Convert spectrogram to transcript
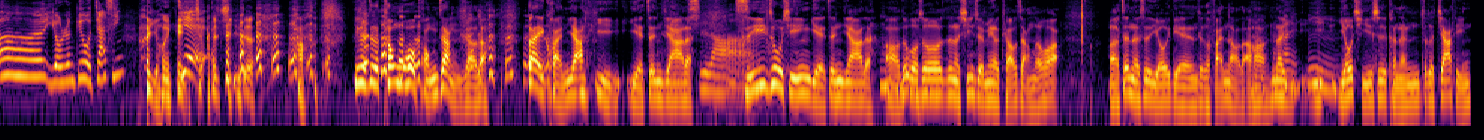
呃，有人给我加薪，有人给你加薪的，好，因为这个通货膨胀，你知道的，贷款压力也增加了，是啊，食衣住行也增加了，啊，如果说真的薪水没有调涨的话，啊，真的是有一点这个烦恼了哈。那尤其是可能这个家庭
